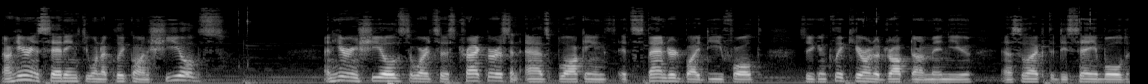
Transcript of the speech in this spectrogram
Now here in settings you want to click on shields and here in Shields, where it says Trackers and Ads Blocking, it's standard by default. So you can click here on the drop-down menu and select Disabled.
